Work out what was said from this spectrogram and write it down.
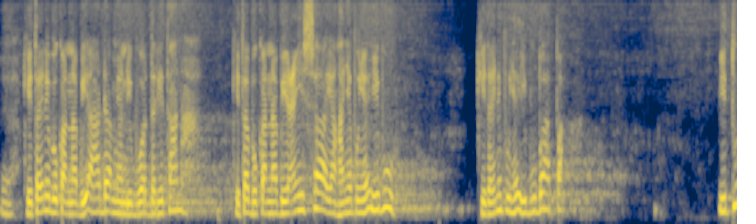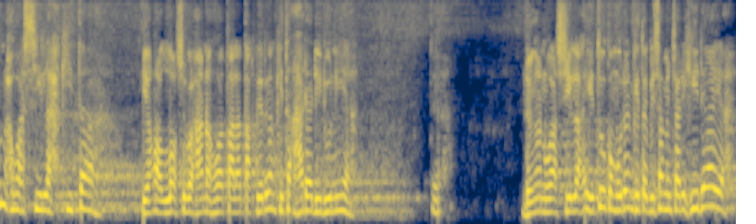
Ya, kita ini bukan Nabi Adam yang dibuat dari tanah. Kita bukan Nabi Isa yang hanya punya ibu. Kita ini punya ibu bapak. Itulah wasilah kita yang Allah Subhanahu wa taala takdirkan kita ada di dunia. Ya. Dengan wasilah itu kemudian kita bisa mencari hidayah.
